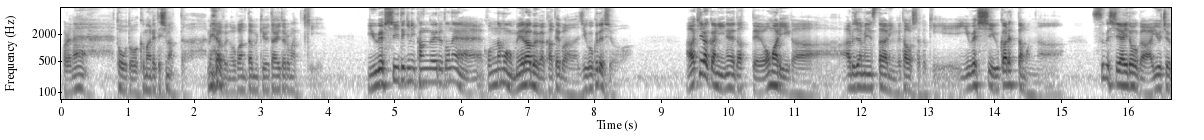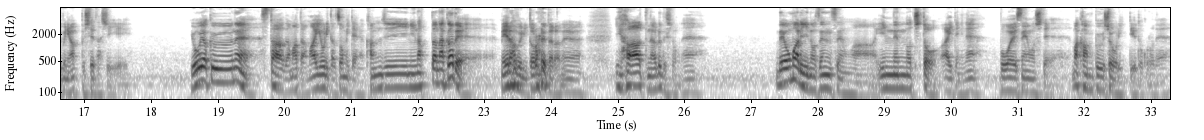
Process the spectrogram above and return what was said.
これね、とうとう組まれてしまったメラブのバンタム級タイトルマッチ UFC 的に考えるとねこんなもんメラブが勝てば地獄でしょ明らかにねだってオマリーがアルジャメン・スターリング倒した時 UFC 浮かれてたもんな。すぐ試合動画 YouTube にアップしてたし。ようやくねスターがまた舞い降りたぞみたいな感じになった中でメラブに取られたらねいやーってなるでしょうね。でオマリーの前線は因縁の地と相手にね防衛戦をして、まあ、完封勝利っていうところで、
